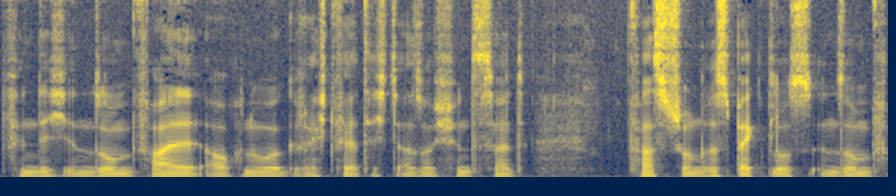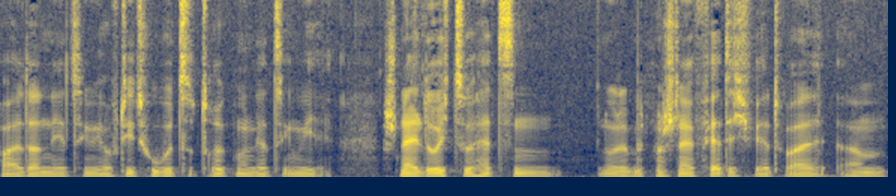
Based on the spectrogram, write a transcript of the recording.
finde ich in so einem Fall auch nur gerechtfertigt. Also ich finde es halt fast schon respektlos, in so einem Fall dann jetzt irgendwie auf die Tube zu drücken und jetzt irgendwie schnell durchzuhetzen, nur damit man schnell fertig wird, weil ähm,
